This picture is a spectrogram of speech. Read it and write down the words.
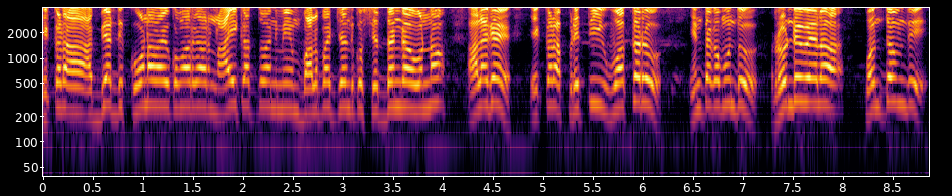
ఇక్కడ అభ్యర్థి కోన రవికుమార్ గారి నాయకత్వాన్ని మేము బలపరిచేందుకు సిద్ధంగా ఉన్నాం. అలాగే ఇక్కడ ప్రతి ఒక్కరూ ఇంతకుముందు రెండు వేల పంతొమ్మిది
